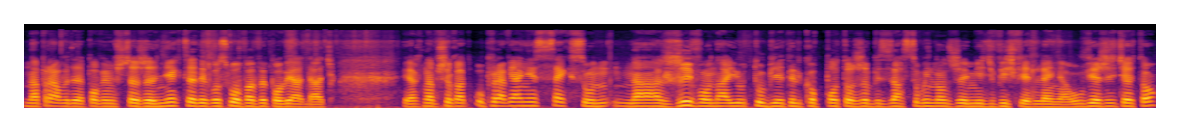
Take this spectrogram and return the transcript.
naprawdę powiem szczerze, nie chcę tego słowa wypowiadać. Jak na przykład uprawianie seksu na żywo na YouTubie tylko po to, żeby zasłynąć, żeby mieć wyświetlenia. Uwierzycie to?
